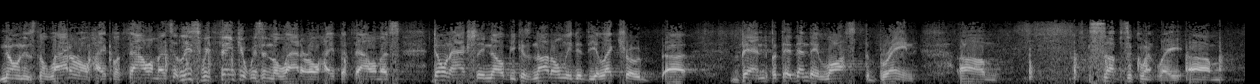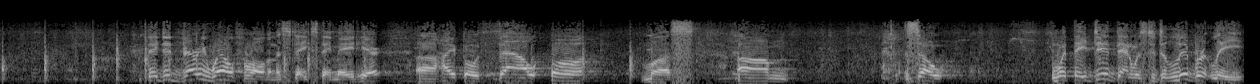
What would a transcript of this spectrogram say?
known as the lateral hypothalamus. At least we think it was in the lateral hypothalamus. Don't actually know because not only did the electrode uh, bend, but they, then they lost the brain um, subsequently. Um, they did very well for all the mistakes they made here. Uh, hypothalamus. Um, so what they did then was to deliberately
